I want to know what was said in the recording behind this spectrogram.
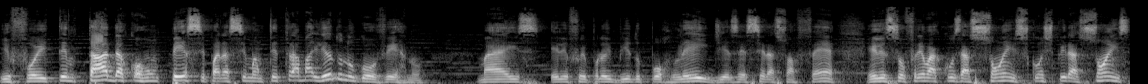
e foi tentado a corromper-se para se manter trabalhando no governo. Mas ele foi proibido por lei de exercer a sua fé, ele sofreu acusações, conspirações,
